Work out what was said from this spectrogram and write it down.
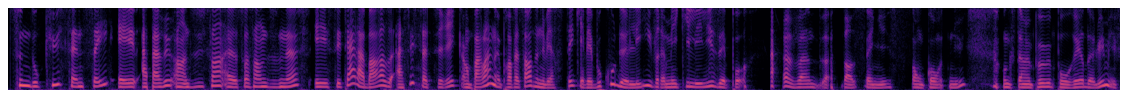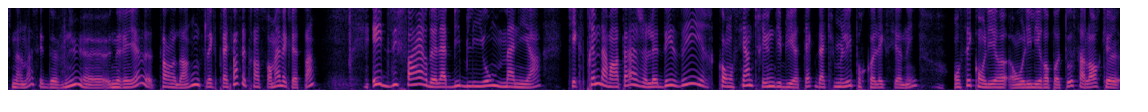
Tsundoku Sensei est apparue en 1879 et c'était à la base assez satirique en parlant d'un professeur d'université qui avait beaucoup de livres mais qui les lisait pas avant d'enseigner son contenu. Donc c'était un peu pour rire de lui, mais finalement c'est devenu euh, une réelle tendance. L'expression s'est transformée avec le temps et diffère de la bibliomania qui exprime davantage le désir conscient de créer une bibliothèque, d'accumuler pour collectionner. On sait qu'on on les lira pas tous, alors que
